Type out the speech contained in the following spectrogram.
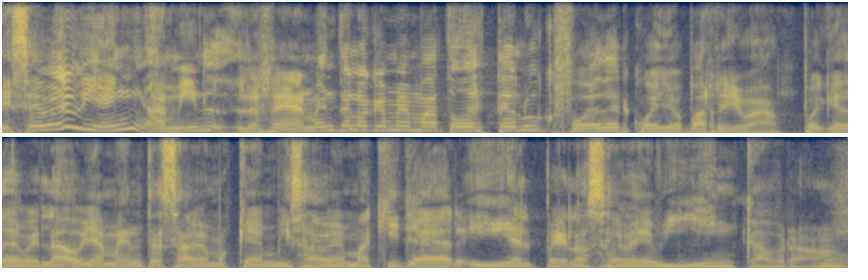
eh, se ve bien. A mí realmente lo que me mató de este look fue del cuello para arriba. Porque de verdad, obviamente, sabemos que Envy sabe maquillar y el pelo se ve bien, cabrón.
